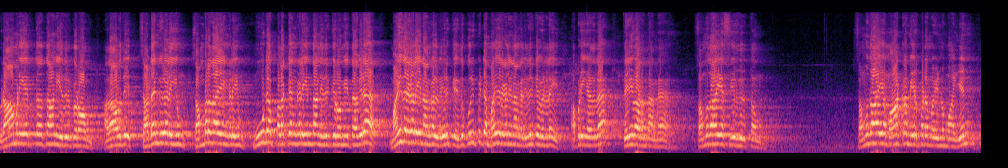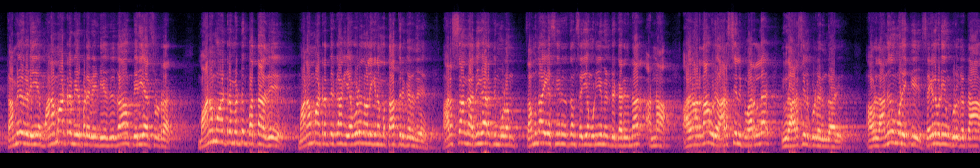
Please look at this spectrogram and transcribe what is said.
பிராமணியத்தை தான் எதிர்க்கிறோம். அதாவது சடங்குகளையும் சம்பிரதாயங்களையும் மூட பழக்கங்களையும் தான் எதிர்க்கிறோமே தவிர மனிதர்களை நாங்கள் எதிர்க்க இது குறிப்பிட்ட மனிதர்களை நாங்கள் எதிர்க்கவில்லை அப்படிங்கிறதுல தெளிவா இருந்தாங்க. சமுதாய சீர்திருத்தம். சமுதாய மாற்றம் ஏற்பட வேண்டுமா? என் தமிழர்களிடையே மனமாற்றம் ஏற்பட வேண்டியதுதான் பெரியார் சொல்றார். மனமாற்றம் மட்டும் பத்தாது. மனமாற்றத்திற்காக எவ்வளவு நாளைக்கு நம்ம காத்திருக்கிறது? அரசாங்க அதிகாரத்தின் மூலம் சமுதாய சீர்திருத்தம் செய்ய முடியும் என்று கருதினார் அண்ணா. அதனால தான் ஒரு அரசியலுக்கு வரல இவர் அரசியலுக்குள்ள இருந்தாரு. அவரது அணுகுமுறைக்கு செயல் வடிவம் கொடுக்கத்தான்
